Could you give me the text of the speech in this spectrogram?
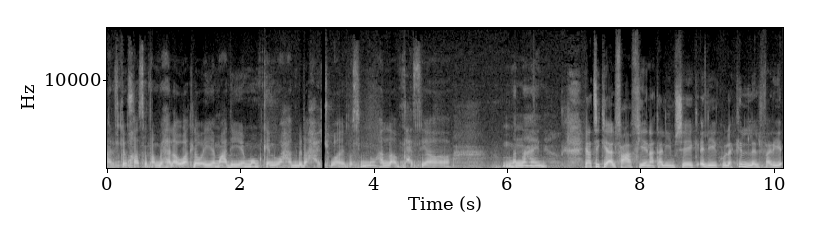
عرفتي؟ وخاصة بهالأوقات لو أيام عادية ممكن الواحد بضحي شوي بس إنه هلأ بتحسيها منا هينة. يعطيك ألف عافية ناتالي مشيك الك ولكل الفريق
